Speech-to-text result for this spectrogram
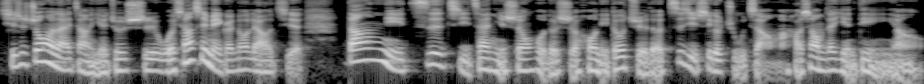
其实中文来讲，也就是我相信每个人都了解，当你自己在你生活的时候，你都觉得自己是个主角嘛，好像我们在演电影一样。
